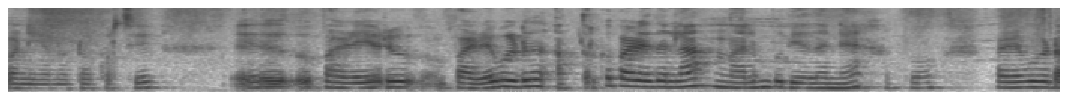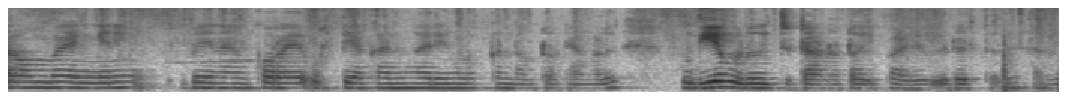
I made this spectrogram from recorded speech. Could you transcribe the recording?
പണിയാണ് കേട്ടോ. കുറച്ച് പഴയൊരു പഴയ വീട് അത്രയ്ക്ക് പഴയതല്ല. എന്നാലും പുതിയത് തന്നെ. അപ്പോൾ പഴയ വീടാകുമ്പോൾ എങ്ങനെ പിന്നെ കുറേ വൃത്തിയാക്കാനും കാര്യങ്ങളൊക്കെ ഉണ്ടാവും കേട്ടോ ഞങ്ങൾ പുതിയ വീട് വെച്ചിട്ടാണ് കേട്ടോ ഈ പഴയ വീട് എടുത്തത്. അത്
